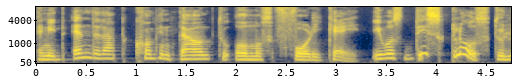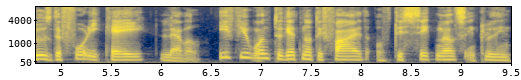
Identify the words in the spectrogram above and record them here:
and it ended up coming down to almost 40K. It was this close to lose the 40K level. If you want to get notified of these signals, including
